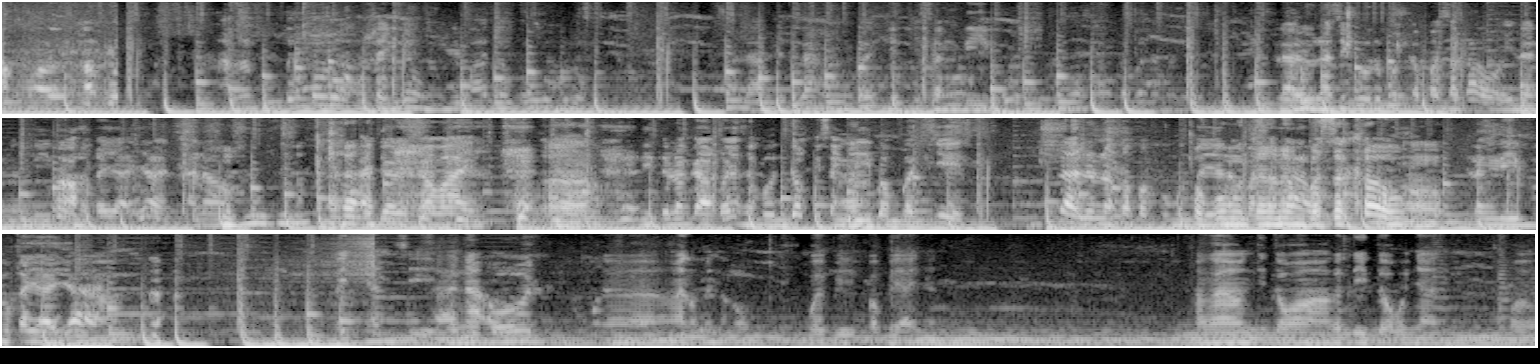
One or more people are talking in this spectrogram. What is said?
ako, ako, ang tuturo ako sa inyo, hindi ba daw tuturo? Malapit lang, budget isang libo. Lalo na siguro pagkapasa ka o ilan ng libo na kaya yan. Ano? Adol Kawain. Uh, dito lang ako yan sa bundok, isang uh, libang budget. Lalo na kapag pumunta, pag pumunta yan ng Basakaw. Ilang libo kaya yan. Ayan si Anaod. Uh, ano man ako, pabayaan yan. Hanggang dito ako, hanggang dito ako niyan. Oh,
